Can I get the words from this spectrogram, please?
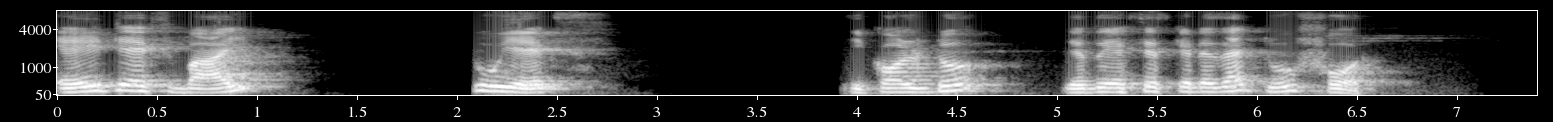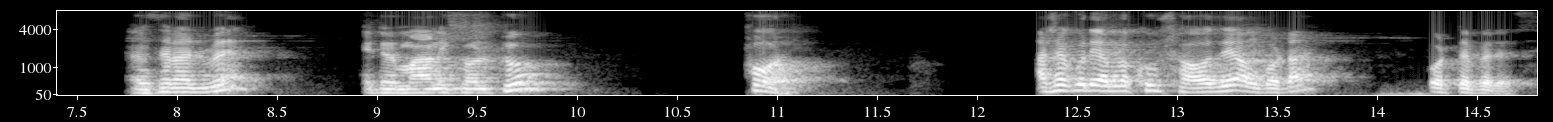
eight x by two x equal to যেহেতু এক্স এক্স কেটে যায় টু ফোর অ্যান্সার আসবে, এটার মান ইকুয়াল টু ফোর আশা করি আমরা খুব সহজে অঙ্কটা করতে পেরেছি।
